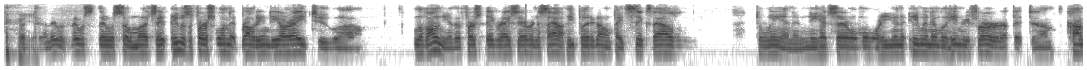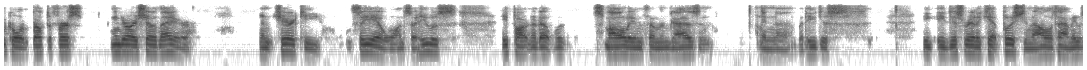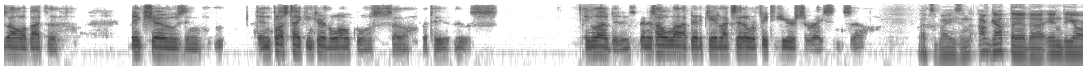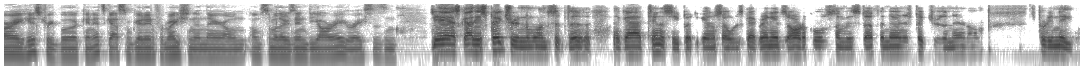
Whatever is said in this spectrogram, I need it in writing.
to. but yeah. uh, there was there was there was so much. He was the first one that brought NDRA to uh, Lavonia, the first big race ever in the South. He put it on, paid six thousand to win, and he had several more. He went, he went in with Henry Furr up at um, Concord and broke the first NDRA show there, and Cherokee CL one. So he was he partnered up with Smalley and some of them guys, and and uh, but he just he, he just really kept pushing all the time. He was all about the big shows and and plus taking care of the locals. So, but he it was he loved it. He spent his whole life dedicated, like I said, over 50 years to racing. So. That's amazing. I've got that uh, NDRA history book, and it's got some good information in there on, on some of those NDRA races. And yeah, it's got his picture in the ones that the, the guy at Tennessee put together. So it's got Granddad's articles, some of his stuff in there, and his pictures in there, and all. It's pretty neat.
